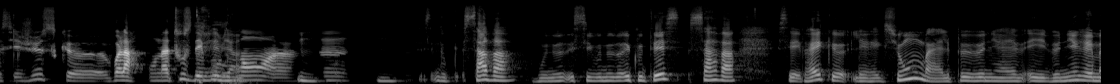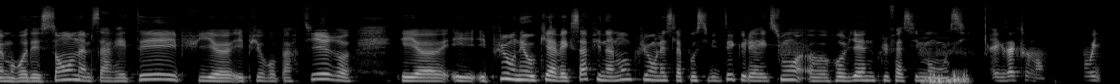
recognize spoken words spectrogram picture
c'est juste que, voilà, on a tous des mouvements. Mmh. Mmh. Mmh. Donc ça va, si vous nous écoutez, ça va. C'est vrai que l'érection, bah, elle peut venir et venir et même redescendre, même s'arrêter et puis et puis repartir. Et, et, plus on est ok avec ça, finalement, plus on laisse la possibilité que l'érection revienne plus facilement aussi. Exactement. Oui.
